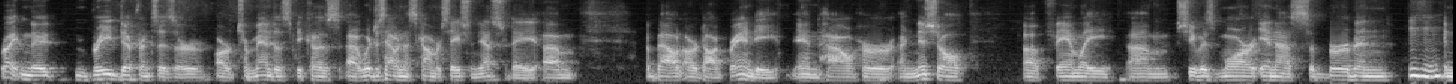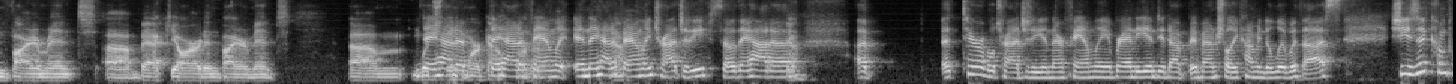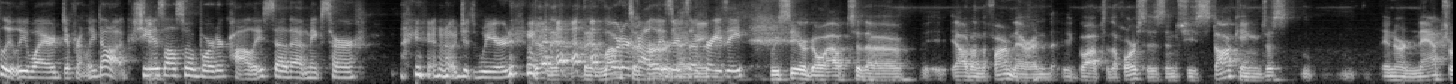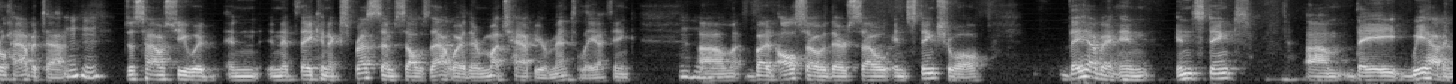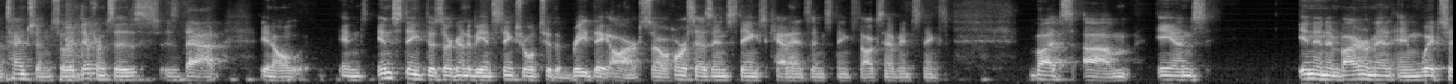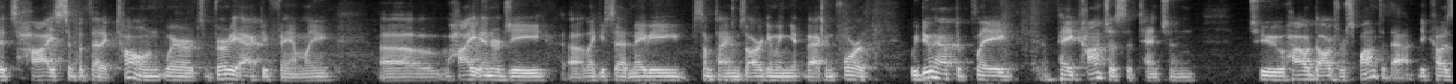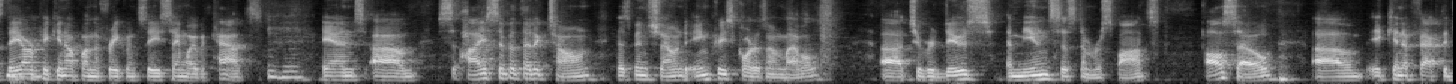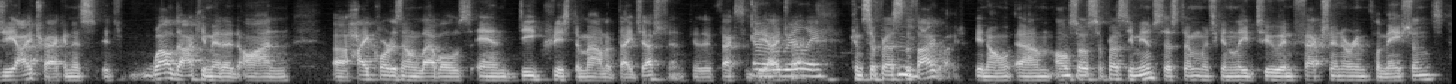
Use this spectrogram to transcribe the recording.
Right, and the breed differences are are tremendous because uh, we're just having this conversation yesterday um, about our dog Brandy and how her initial uh, family. Um, she was more in a suburban mm-hmm. environment, uh, backyard environment. Um, they had a they had a family her. and they had yeah. a family tragedy. So they had a, yeah. a a terrible tragedy in their family. Brandy ended up eventually coming to live with us. She's a completely wired differently dog. She yeah. is also a border collie, so that makes her you know, just weird. Yeah, they, they love Border collies herd. are so I mean, crazy. We see her go out to the out on the farm there and go out to the horses, and she's stalking just in her natural habitat. Mm-hmm. Just how she would, and and if they can express themselves that way, they're much happier mentally. I think, mm-hmm. um, but also they're so instinctual. They have an in, instinct. Um, they we have intention. So the difference is is that you know in, instinct is they're going to be instinctual to the breed they are. So horse has instincts, cat has instincts, dogs have instincts. But um, and in an environment in which it's high sympathetic tone, where it's a very active family, uh, high energy, uh, like you said, maybe sometimes arguing it back and forth. We do have to play, pay conscious attention to how dogs respond to that because they mm-hmm. are picking up on the frequency, same way with cats. Mm-hmm. And um, high sympathetic tone has been shown to increase cortisone levels, uh, to reduce immune system response. Also, um, it can affect the GI tract, and it's, it's well documented on uh, high cortisone levels and decreased amount of digestion because it affects the GI oh, tract. Really? Can suppress mm. the hmm. thyroid. You know, um, also mm-hmm. suppress the immune system, which can lead to infection or inflammations.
